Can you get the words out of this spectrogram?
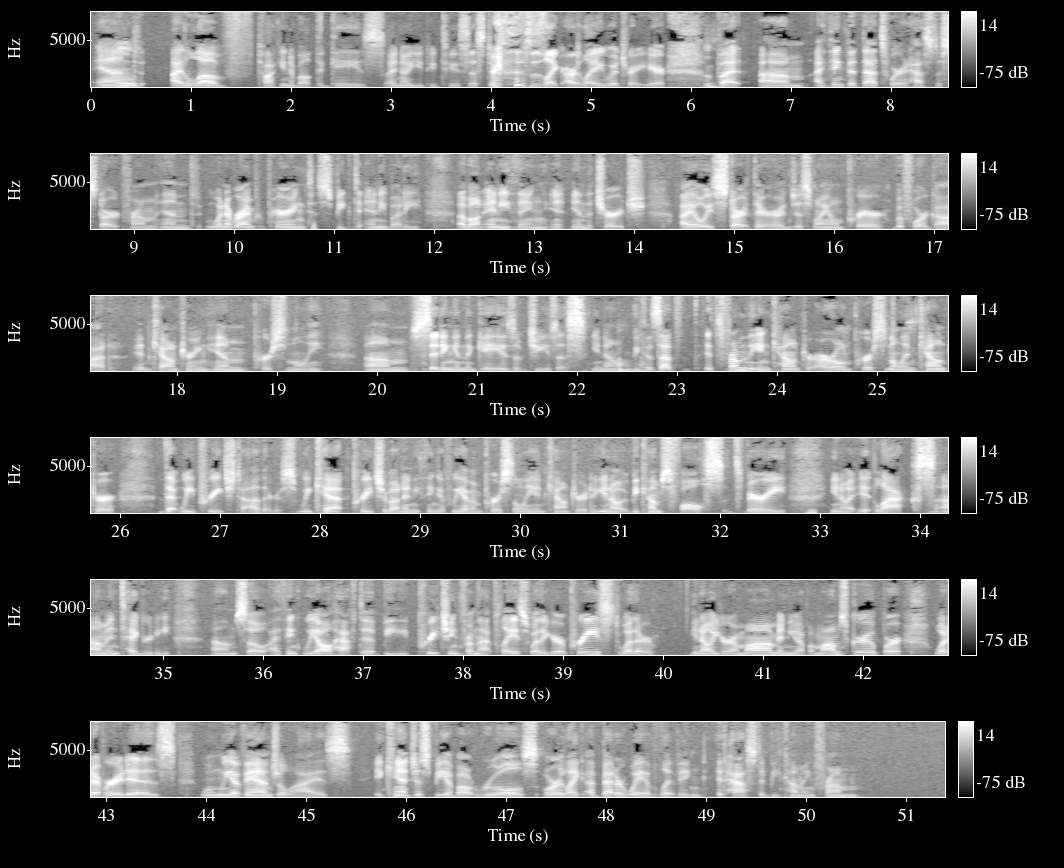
And mm. I love talking about the gaze. I know you do too, sister. this is like our language right here. Mm-hmm. But um, I think that that's where it has to start from. And whenever I'm preparing to speak to anybody about anything in, in the church, I always start there in just my own prayer before God, encountering Him personally um, sitting in the gaze of Jesus, you know, because that's it's from the encounter, our own personal encounter, that we preach to others. We can't preach about anything if we haven't personally encountered. You know, it becomes false. It's very, you know, it lacks um, integrity. Um, so I think we all have to be preaching from that place, whether you're a priest, whether you know you're a mom and you have a mom's group or whatever it is. When we evangelize it can't just be about rules or like a better way of living. It has to be coming from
